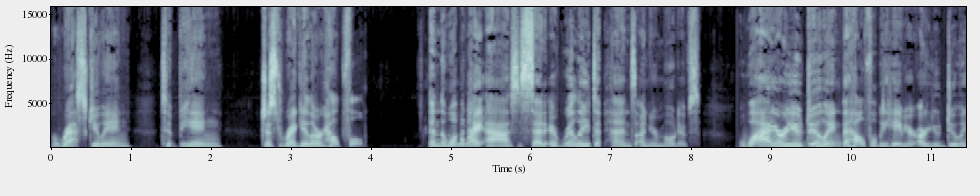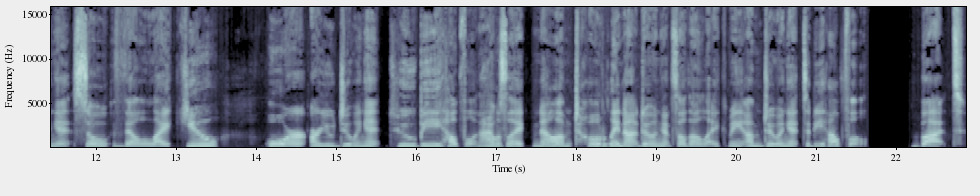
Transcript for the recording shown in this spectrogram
rescuing to being just regular helpful? And the woman I asked said, It really depends on your motives. Why are you doing the helpful behavior? Are you doing it so they'll like you? Or are you doing it to be helpful? And I was like, No, I'm totally not doing it so they'll like me. I'm doing it to be helpful. But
